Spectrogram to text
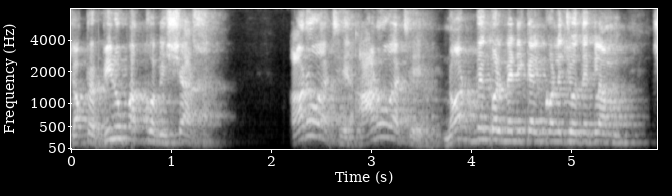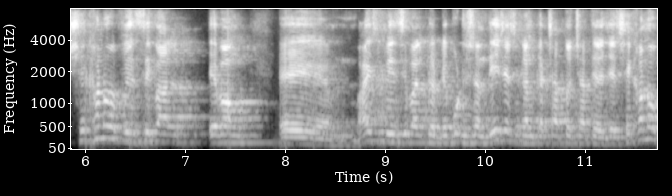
ডক্টর বিরূপাক্ষ বিশ্বাস আরও আছে আরও আছে। নর্থ বেঙ্গল মেডিকেল কলেজেও দেখলাম, সেখানেও প্রিন্সিপাল এবং ভাইস প্রিন্সিপালকে ডেপুটেশন দিয়েছে সেখানকার ছাত্রছাত্রীরা যে সেখানেও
